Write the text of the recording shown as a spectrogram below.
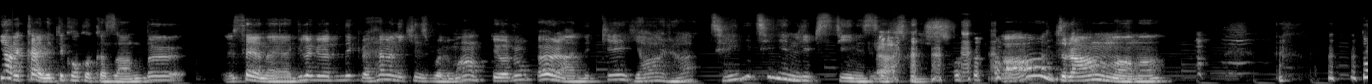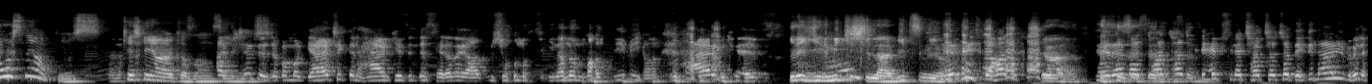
Yara kaybetti, Coco kazandı. Serena'ya güle güle dedik ve hemen ikinci bölüme atlıyorum. Öğrendik ki Yara Trinity'nin lipstiğini seçmiş. Aa drama ama. Doğrusunu yapmış. Keşke Yara Ay bir şey kazansaymış. söyleyeceğim ama gerçekten herkesin de Serena yazmış olması inanılmaz değil mi ya? Herkes. Bir de 20 kişiler bitmiyor. Evet yani ya. Serena çat çat hepsine çat çat çat dediler ya böyle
